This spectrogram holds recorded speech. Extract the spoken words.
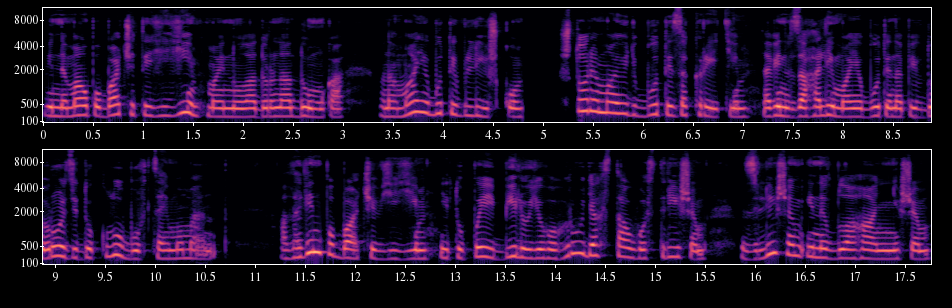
Він не мав побачити її, майнула дурна думка. Вона має бути в ліжку. Штори мають бути закриті, а він взагалі має бути на півдорозі до клубу в цей момент. Але він побачив її, і тупий біль у його грудях став гострішим, злішим і невблаганнішим.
